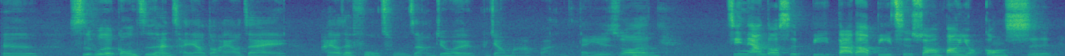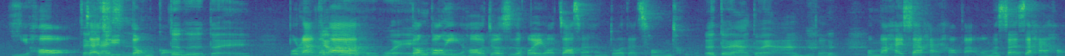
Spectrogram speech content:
嗯，师傅的工资和材料都还要再还要再付出，这样就会比较麻烦。等于说，尽、嗯、量都是彼达到彼此双方有共识以后再去动工。对对对，不然的话，动工以后就是会有造成很多的冲突。呃，对啊，对啊，对，我们还算还好吧，我们算是还好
